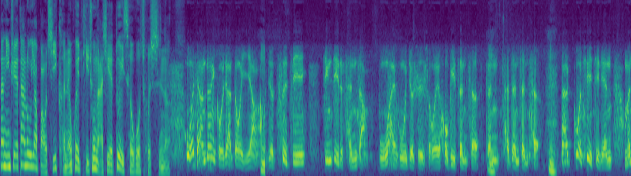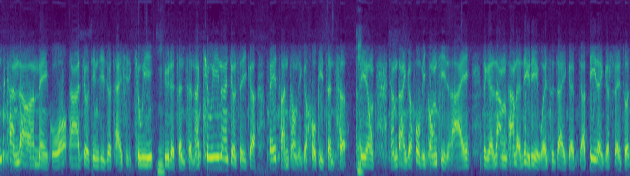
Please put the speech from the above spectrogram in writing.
那您觉得大陆要保期可能会提出哪些对策或措施呢？我想，这些国家都一样啊，就刺激经济的成长，不外乎就是所谓货币政策跟财政政策。嗯，那过去几年，我们看到美国，它就经济就采取 Q E Q 的政策。那 Q E 呢，就是一个非传统的一个货币政策，利用强大一个货币供给来这个让它的利率维持在一个比较低的一个水准，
